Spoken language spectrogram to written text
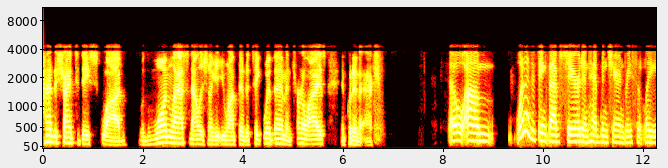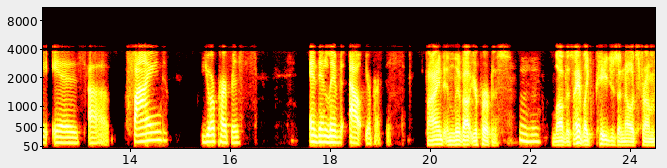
Time to Shine Today squad with one last knowledge nugget you want them to take with them, internalize, and put into action. So, um, one of the things I've shared and have been sharing recently is uh, find your purpose and then live out your purpose. Find and live out your purpose. hmm Love this. I have like pages of notes from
